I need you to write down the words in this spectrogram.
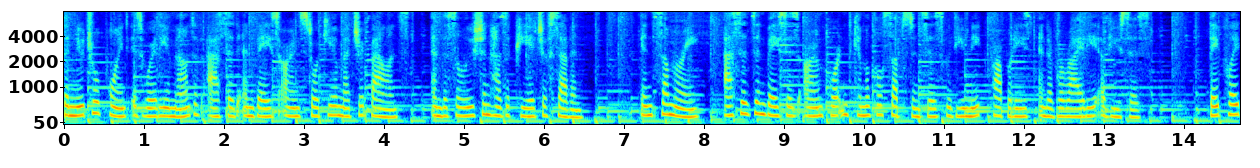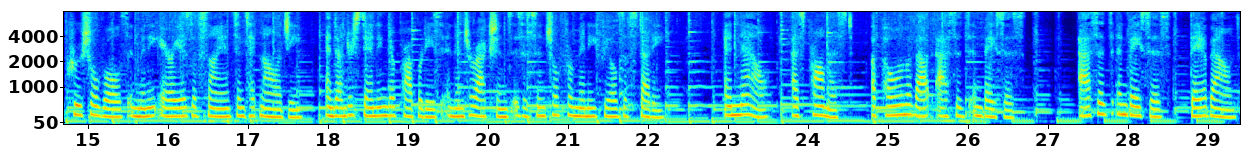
The neutral point is where the amount of acid and base are in stoichiometric balance, and the solution has a pH of 7. In summary, acids and bases are important chemical substances with unique properties and a variety of uses. They play crucial roles in many areas of science and technology, and understanding their properties and interactions is essential for many fields of study. And now, as promised, a poem about acids and bases. Acids and bases, they abound.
